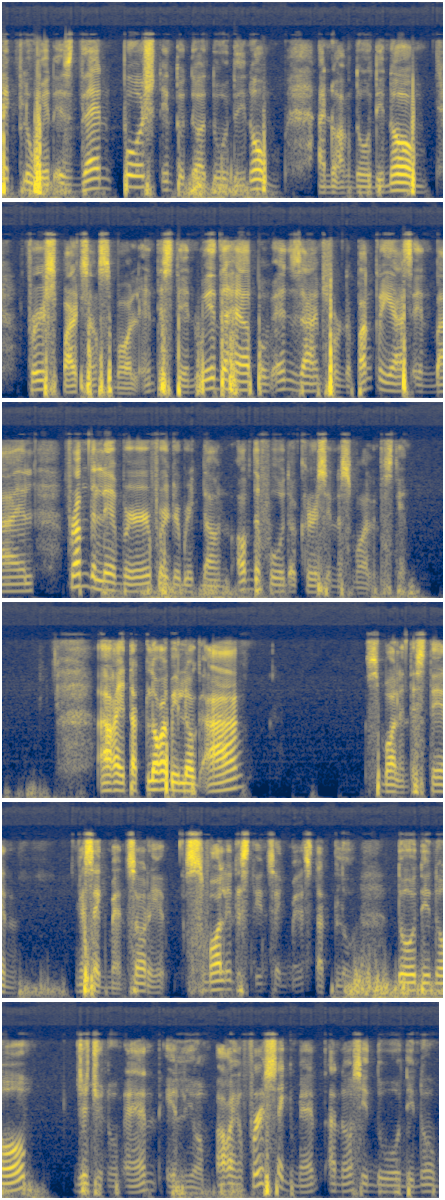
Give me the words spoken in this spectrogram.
thick fluid is then pushed into the duodenum. Ano ang duodenum? First parts ng small intestine with the help of enzymes from the pancreas and bile from the liver. Further breakdown of the food occurs in the small intestine. Okay, tatlo kabilog ang small intestine nga segment. Sorry, small intestine segments, tatlo. Duodenum, jejunum, and ileum. Okay, ang first segment, ano, si duodenum.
